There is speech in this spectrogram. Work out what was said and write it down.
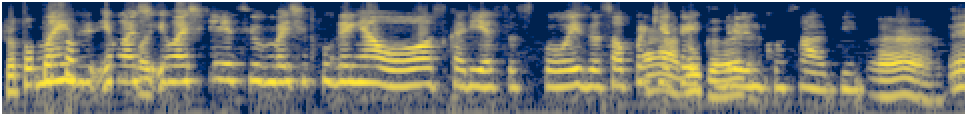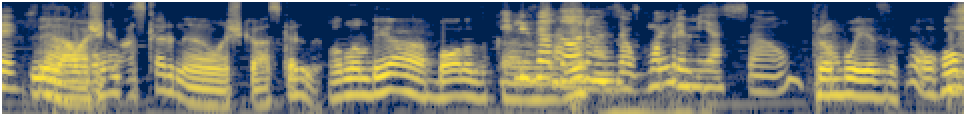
já tô Mas eu acho, eu acho que esse filme vai tipo ganhar Oscar e essas coisas, só porque ah, é preto e branco, sabe? É. é. Não, lá, acho que que Oscar não, acho que Oscar não. Vou lamber a bola do cara. Eles adoram mas alguma coisas. premiação. Framboesa. Não, Roma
